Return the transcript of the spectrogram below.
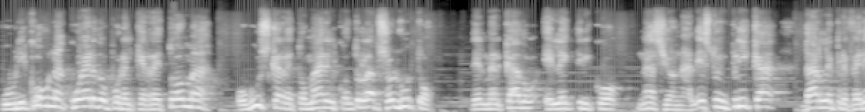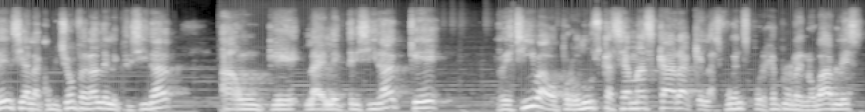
publicó un acuerdo por el que retoma o busca retomar el control absoluto del mercado eléctrico nacional. Esto implica darle preferencia a la Comisión Federal de Electricidad, aunque la electricidad que reciba o produzca sea más cara que las fuentes, por ejemplo, renovables,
